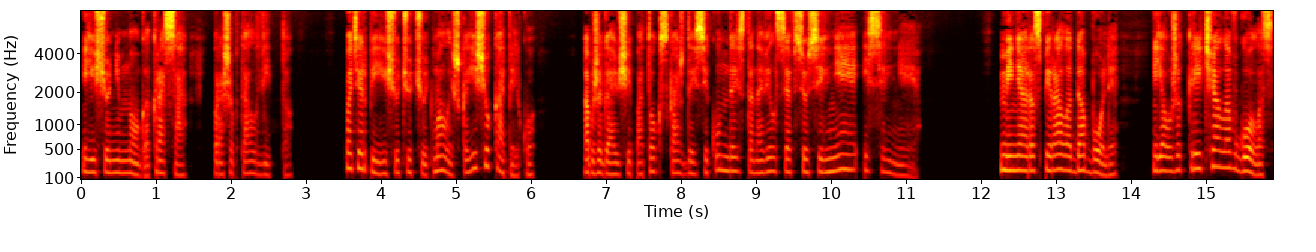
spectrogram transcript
«Еще немного, краса», — прошептал Витто. «Потерпи еще чуть-чуть, малышка, еще капельку». Обжигающий поток с каждой секундой становился все сильнее и сильнее. Меня распирало до боли. Я уже кричала в голос,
